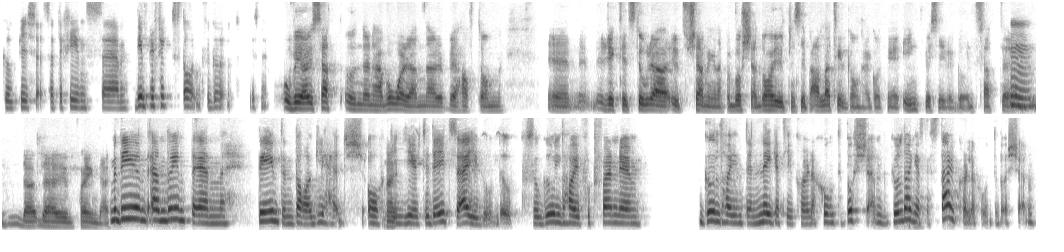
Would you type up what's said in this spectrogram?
guldpriset. Så det finns, eh, det är en perfekt storm för guld just nu. Och vi har ju sett under den här våren när vi har haft de riktigt stora utförsäljningarna på börsen, då har ju i princip alla tillgångar gått ner inklusive guld. Så att, eh, mm. det, det är en poäng där. Men det är ändå inte en, det är inte en daglig hedge och Nej. year to date så är ju guld upp. Så guld har ju fortfarande Guld har ju inte en negativ korrelation till börsen. Guld har en ganska stark korrelation till börsen.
